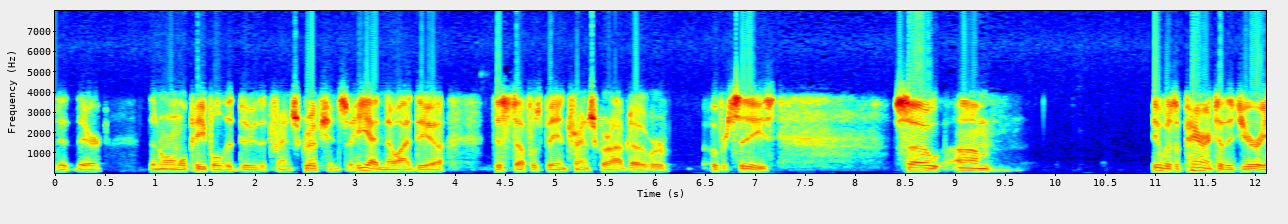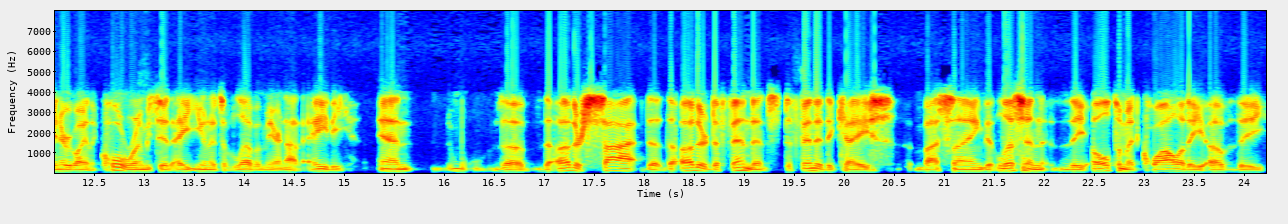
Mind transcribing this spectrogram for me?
that they're the normal people that do the transcription. So he had no idea this stuff was being transcribed over overseas. So um, it was apparent to the jury and everybody in the courtroom. He said eight units of Levemir, not eighty. And the the other side, the, the other defendants defended the case by saying that listen, the ultimate quality of the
